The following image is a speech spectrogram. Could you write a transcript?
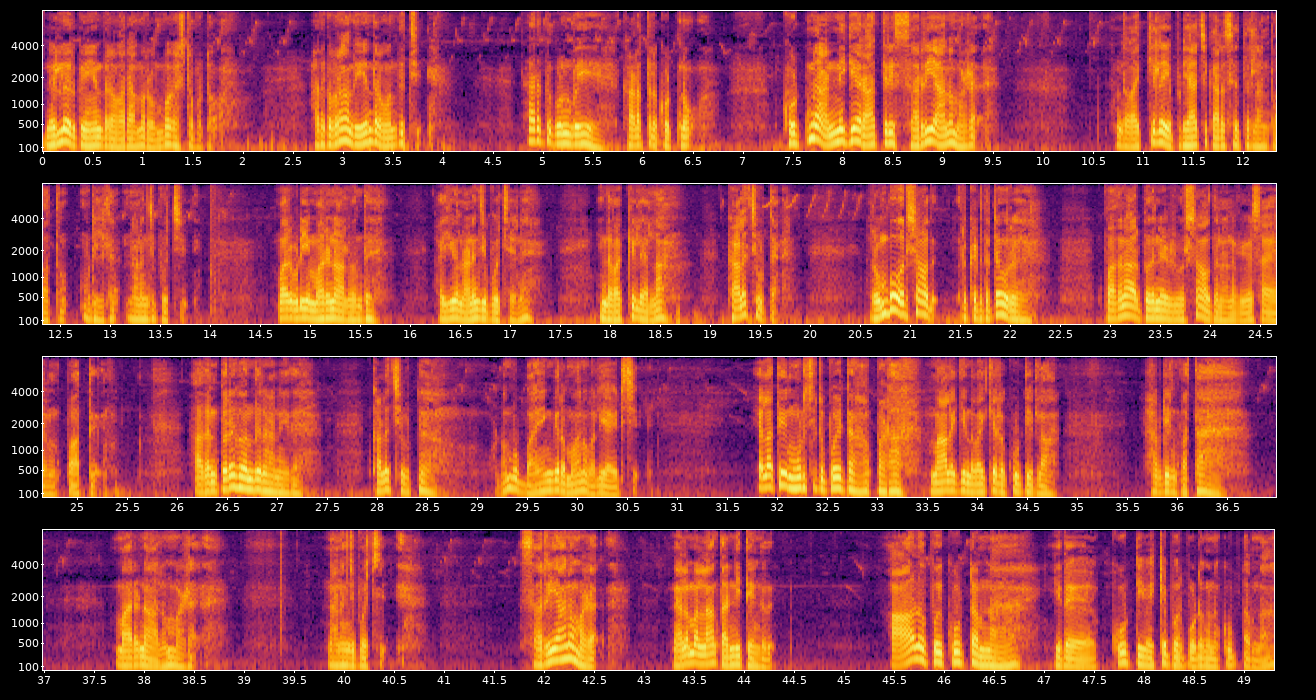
நெல் இருக்க இயந்திரம் வராமல் ரொம்ப கஷ்டப்பட்டோம். அதுக்கப்புறம் அந்த இயந்திரம் வந்துச்சு. அறுத்து கொண்டு போய் களத்தில் கொட்டினோம். கொட்டின அன்றைக்கே ராத்திரி சரியான மழை. அந்த வக்கீலை எப்படியாச்சும் கரை சேர்த்துடலான்னு பார்த்தோம். முடியல நனைஞ்சு போச்சு. மறுபடியும் மறுநாள் வந்து ஐயோ நனைஞ்சு போச்சேன்னு இந்த வக்கீலெல்லாம் களைச்சி விட்டேன். ரொம்ப வருஷம் ஆகுது. ஒரு கிட்டத்தட்ட ஒரு பதினாறு பதினேழு வருஷம் ஆகுது நான் விவசாயம் பார்த்து. அதன் பிறகு வந்து நான் இதை களைச்சி விட்டு உடம்பு பயங்கரமான வலி ஆயிடுச்சு. எல்லாத்தையும் முடிச்சுட்டு போயிட்டேன். அப்பாடா நாளைக்கு இந்த வக்கீலை கூட்டிடலாம் அப்படின்னு பார்த்தா மறுநாளும் மழை. நனைஞ்சு போச்சு. சரியான மழை. நிலமெல்லாம் தண்ணி தேங்குது. ஆளை போய் கூப்பிட்டோம்னா இதை கூட்டி வைக்க பொறுப்பு போடுங்கன்னு கூப்பிட்டோம்னா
